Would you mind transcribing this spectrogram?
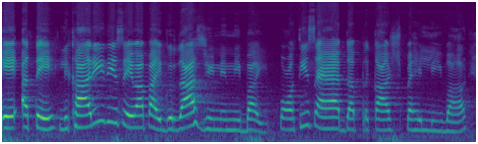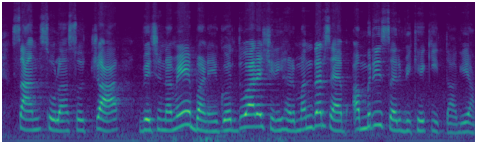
ਇਹ ਅਤੇ ਲਿਖਾਰੀ ਦੀ ਸੇਵਾ ਭਾਈ ਗੁਰਦਾਸ ਜੀ ਨੇ ਨਿਭਾਈ। ਪੋਥੀ ਸਾਹਿਬ ਦਾ ਪ੍ਰਕਾਸ਼ ਪਹਿਲੀ ਵਾਰ ਸੰਨ 1604 ਵਿੱਚ ਨਵੇਂ ਬਣੇ ਗੁਰਦੁਆਰੇ ਸ੍ਰੀ ਹਰਮੰਦਰ ਸਾਹਿਬ ਅੰਮ੍ਰਿਤਸਰ ਵਿਖੇ ਕੀਤਾ ਗਿਆ।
